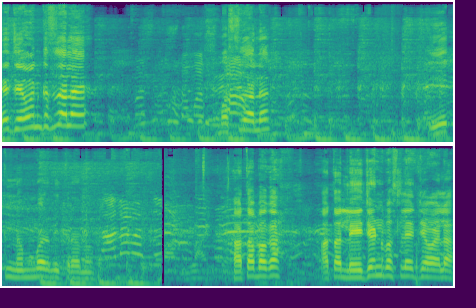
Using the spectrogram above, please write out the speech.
हे जेवण कसं झालंय? मस्त झालं. एक नंबर मित्रांनो. आता बघा आता लेजंड बसले जेवायला.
